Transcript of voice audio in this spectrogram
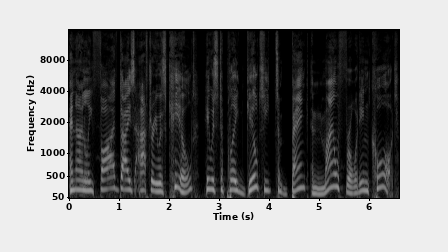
and only five days after he was killed, he was to plead guilty to bank and mail fraud in court.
